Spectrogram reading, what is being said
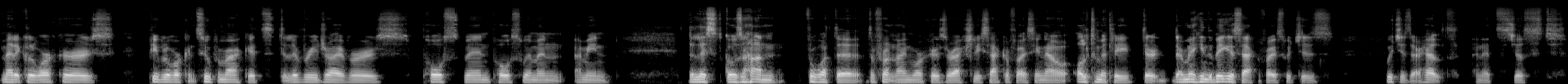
medical workers, people who work in supermarkets, delivery drivers, postmen, postwomen. I mean, the list goes on for what the the frontline workers are actually sacrificing now. Ultimately, they're they're making the biggest sacrifice, which is which is their health, and it's just.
